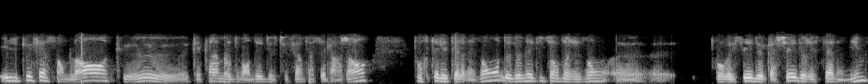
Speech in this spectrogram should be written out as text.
il peut faire semblant que quelqu'un m'a demandé de te faire passer de l'argent pour telle et telle raison, de donner toutes sortes de raisons euh, pour essayer de cacher, de rester anonyme.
